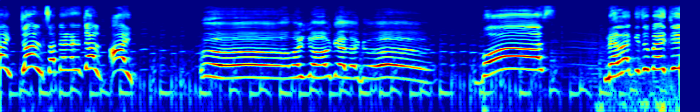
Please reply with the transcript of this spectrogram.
এই। চল সত্যের কাছে চল আই ও, আমার সব গেল গো। বস মেলা কিছু পেয়েছি।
